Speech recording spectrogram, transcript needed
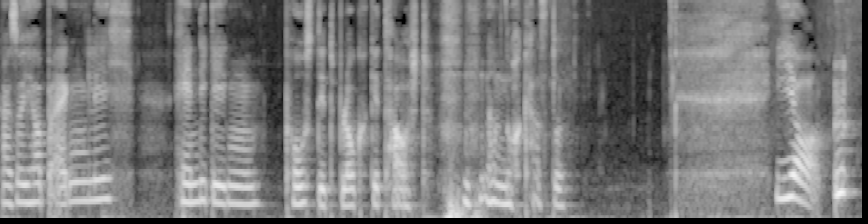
Also ich habe eigentlich Handy gegen Post-it-Block getauscht am Nochkastel. Ja,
